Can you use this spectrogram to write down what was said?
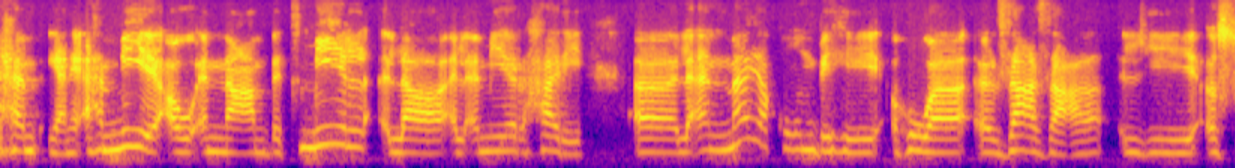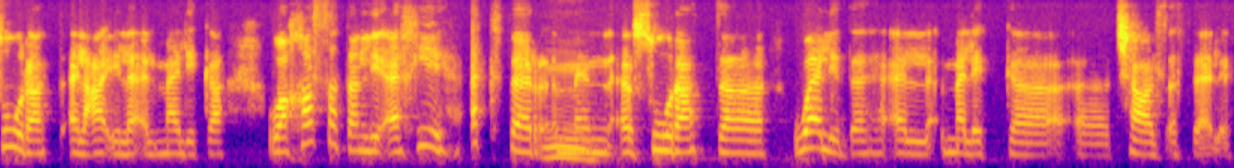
أهم يعني أهمية أو إن عم بتميل للأمير هاري. آه لأن ما يقوم به هو زعزعة لصورة العائلة المالكة وخاصة لأخيه أكثر م. من صورة والده الملك تشارلز الثالث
